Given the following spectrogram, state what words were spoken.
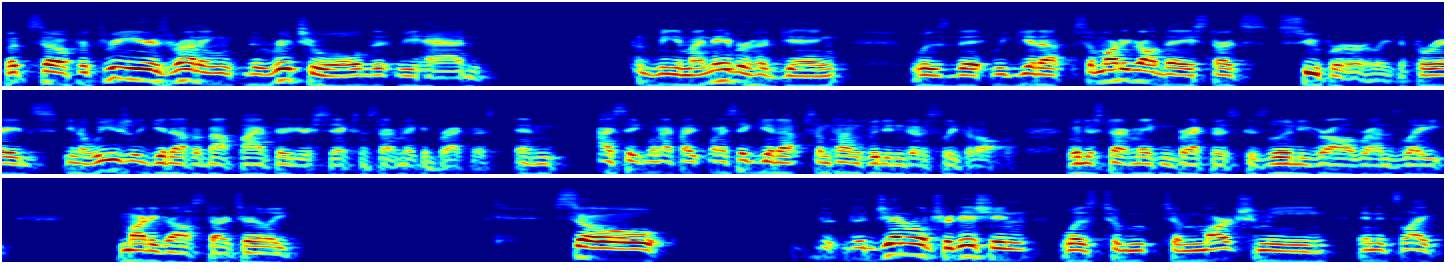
But so for three years running, the ritual that we had, me and my neighborhood gang, was that we get up. So Mardi Gras Day starts super early. The parades, you know, we usually get up about five thirty or six and start making breakfast. And I say when I when I say get up, sometimes we didn't go to sleep at all. We just start making breakfast because Lundi Gras runs late. Mardi Gras starts early. So the, the general tradition was to to march me, and it's like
